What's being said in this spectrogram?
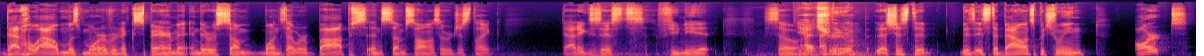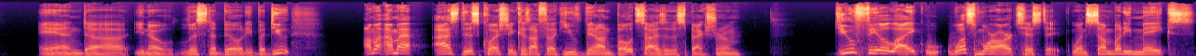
that whole album was more of an experiment, and there were some ones that were bops and some songs that were just like that exists if you need it. So Yeah, I, I think that that's just the it's it's the balance between art and uh, you know listenability. But do you? I'm i I'm gonna ask this question because I feel like you've been on both sides of the spectrum. Do you feel like what's more artistic when somebody makes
